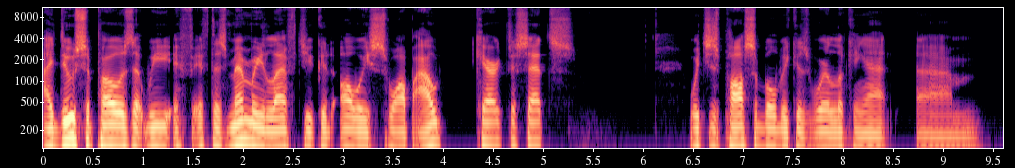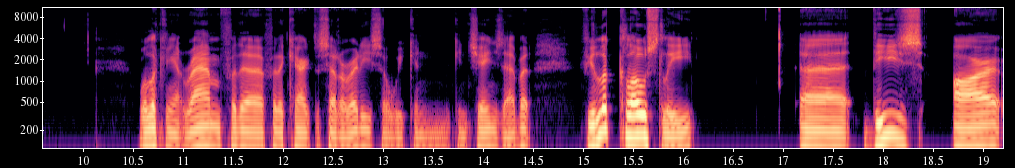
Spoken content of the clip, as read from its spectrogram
I do suppose that we, if, if there's memory left, you could always swap out character sets, which is possible because we're looking at um, we're looking at RAM for the for the character set already, so we can we can change that. But if you look closely, uh, these are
